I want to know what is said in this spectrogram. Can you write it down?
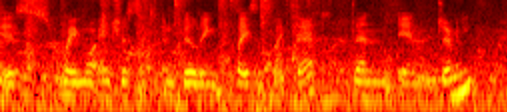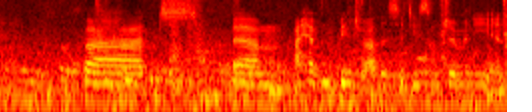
is way more interested in building places like that than in Germany. But um, I haven't been to other cities in Germany and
